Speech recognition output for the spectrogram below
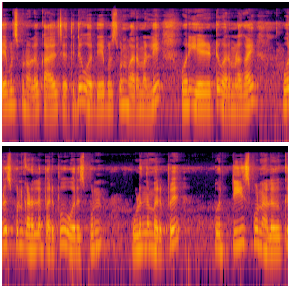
டேபிள் ஸ்பூன் அளவுக்கு ஆயில் சேர்த்துட்டு ஒரு டேபிள் ஸ்பூன் வரமல்லி ஒரு ஏழு எட்டு வரமிளகாய் ஒரு ஸ்பூன் கடலைப்பருப்பு ஒரு ஸ்பூன் உளுந்தம்பருப்பு ஒரு டீஸ்பூன் அளவுக்கு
